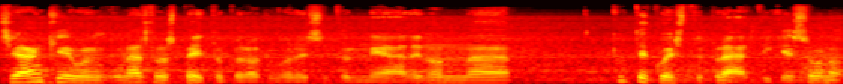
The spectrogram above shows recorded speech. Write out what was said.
c'è anche un, un, altro aspetto però che vorrei sottolineare, non, eh, tutte queste pratiche sono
